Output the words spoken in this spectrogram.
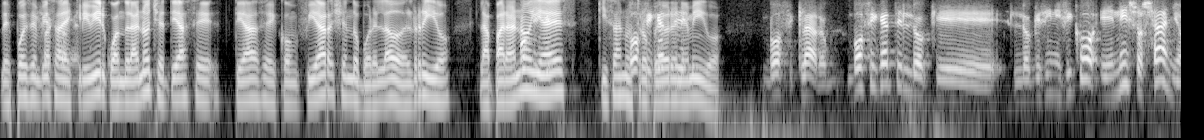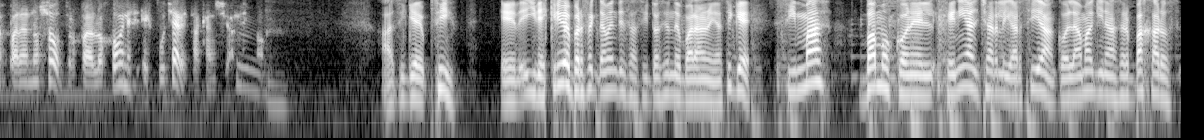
Después empieza a describir cuando la noche te hace, te hace confiar yendo por el lado del río. La paranoia es quizás nuestro peor enemigo. Vos, claro, vos fíjate lo que, lo que significó en esos años para nosotros, para los jóvenes, escuchar estas canciones. Así que sí, eh, y describe perfectamente esa situación de paranoia. Así que, sin más, Vamos con el genial Charlie García, con la máquina de hacer pájaros.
